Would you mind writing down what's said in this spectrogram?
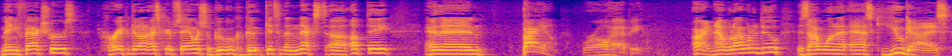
manufacturers, hurry up and get on ice cream sandwich so Google could get to the next uh, update, and then bam, we're all happy. All right, now what I want to do is I want to ask you guys,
